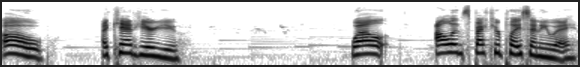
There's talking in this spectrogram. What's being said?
Oh, I can't hear you. Well, I'll inspect your place anyway.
